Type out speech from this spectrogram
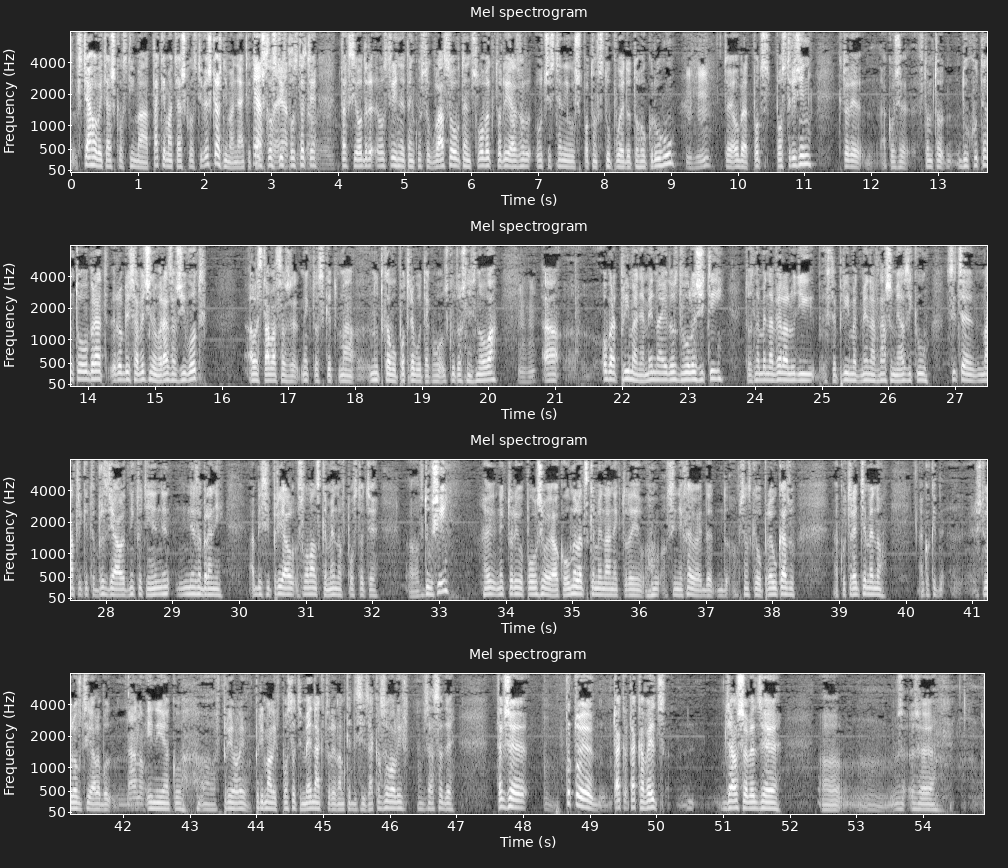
vzťahové ťažkosti má, také má ťažkosti, vieš, každý má nejaké jasné, ťažkosti jasné, v podstate, jasné. tak si odre, odstrihne ten kúsok vlasov, ten človek, ktorý je očistený, už potom vstupuje do toho kruhu, mm-hmm. to je obrad pod, postrižin, ktoré akože v tomto duchu tento obrad robí sa väčšinou raz za život, ale stáva sa, že niekto, keď má nutkavú potrebu, tak ho uskutoční znova. Mm-hmm. A obrad príjmania mena je dosť dôležitý. To znamená, veľa ľudí chce príjmať mena v našom jazyku. Sice matriky to brzdia, ale nikto ti ne, ne, nezabraní, aby si prijal slovanské meno v podstate e, v duši. Hej, niektorí ho používajú ako umelecké mená, niektorí ho si nechajú aj do, do občanského preukazu ako tretie meno, ako keď štúrovci alebo Áno. iní ako e, prijali, primali v podstate mená, ktoré nám kedysi zakazovali v zásade. Takže toto je tak, taká vec, ďalšia vec je, uh, že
